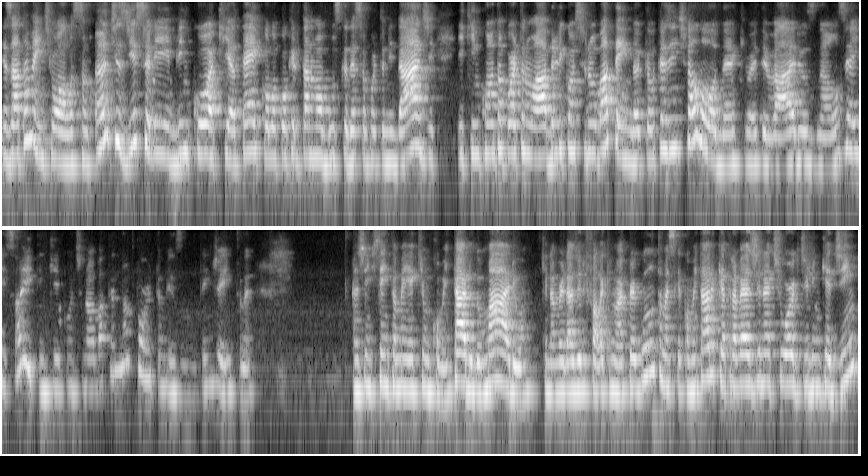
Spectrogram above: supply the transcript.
Exatamente, Wallace. Antes disso, ele brincou aqui até e colocou que ele está numa busca dessa oportunidade e que enquanto a porta não abre, ele continua batendo. Aquilo que a gente falou, né? Que vai ter vários nãos, e é isso aí, tem que continuar batendo na porta mesmo, não tem jeito, né? A gente tem também aqui um comentário do Mário, que na verdade ele fala que não é pergunta, mas que é comentário, que através de network de LinkedIn,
